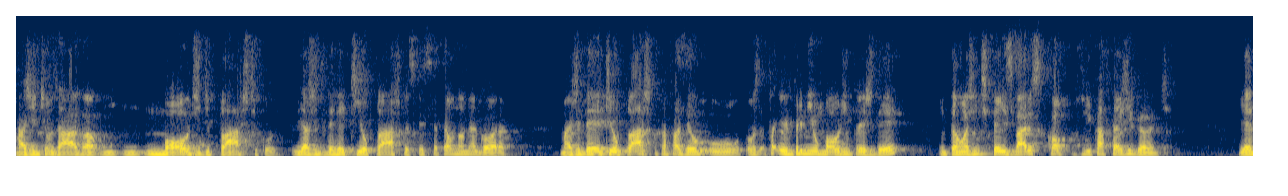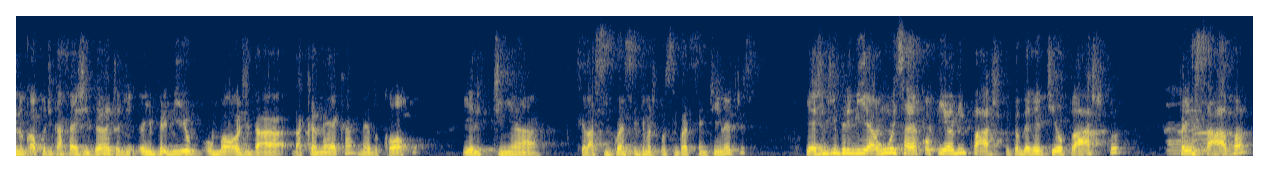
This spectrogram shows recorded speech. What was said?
a gente usava um, um, molde de plástico e a gente derretia o plástico, eu esqueci até o nome agora. Mas a gente derretia o plástico para fazer o, o. Eu imprimi um molde em 3D então a gente fez vários copos de café gigante. E aí no copo de café gigante eu imprimi o molde da, da caneca, né, do copo, e ele tinha sei lá, 50 centímetros por 50 centímetros, e a gente imprimia um e saía copiando em plástico. Então derretia o plástico, ah. prensava,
